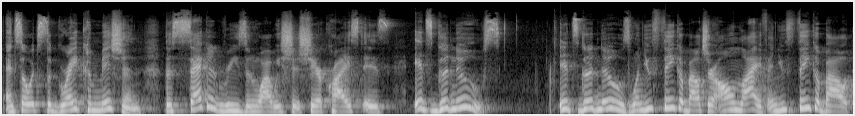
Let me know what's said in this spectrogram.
And so it's the Great Commission. The second reason why we should share Christ is it's good news. It's good news. When you think about your own life and you think about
